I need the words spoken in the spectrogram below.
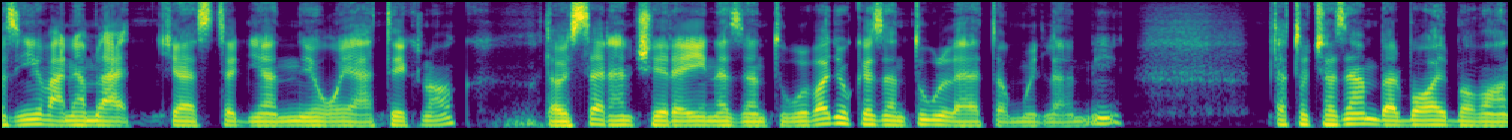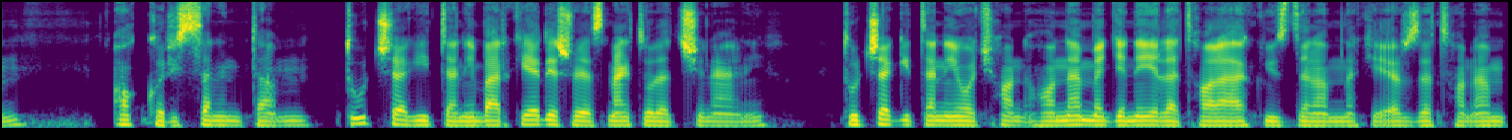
az nyilván nem látja ezt egy ilyen jó játéknak, de hogy szerencsére én ezen túl vagyok, ezen túl lehet amúgy lenni. Tehát, hogyha az ember bajba van, akkor is szerintem tud segíteni, bár kérdés, hogy ezt meg tudod csinálni. Tud segíteni, hogy ha, ha nem egy ilyen élet-halál küzdelemnek érzed, hanem,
